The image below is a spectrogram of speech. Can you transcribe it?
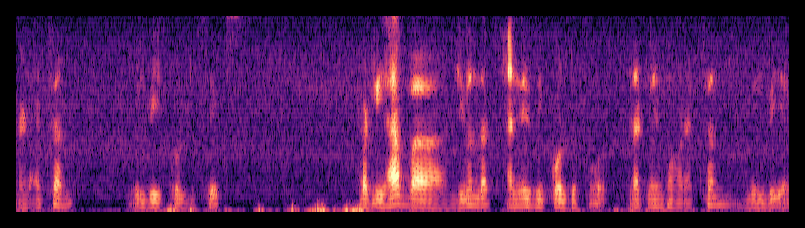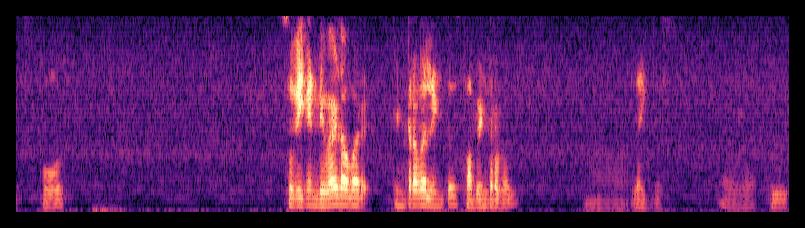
and xn will be equal to 6 but we have uh, given that n is equal to 4 that means our xn will be x4 so we can divide our interval into subintervals uh, like this. Uh, 2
